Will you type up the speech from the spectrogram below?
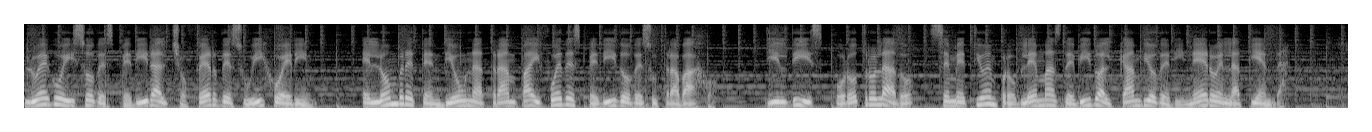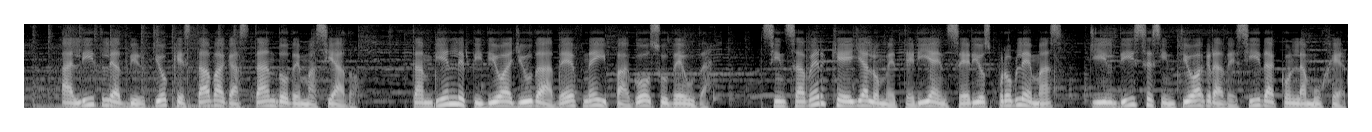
Luego hizo despedir al chofer de su hijo Erim. El hombre tendió una trampa y fue despedido de su trabajo. Yildiz, por otro lado, se metió en problemas debido al cambio de dinero en la tienda. Alit le advirtió que estaba gastando demasiado. También le pidió ayuda a Daphne y pagó su deuda. Sin saber que ella lo metería en serios problemas, Yildiz se sintió agradecida con la mujer.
